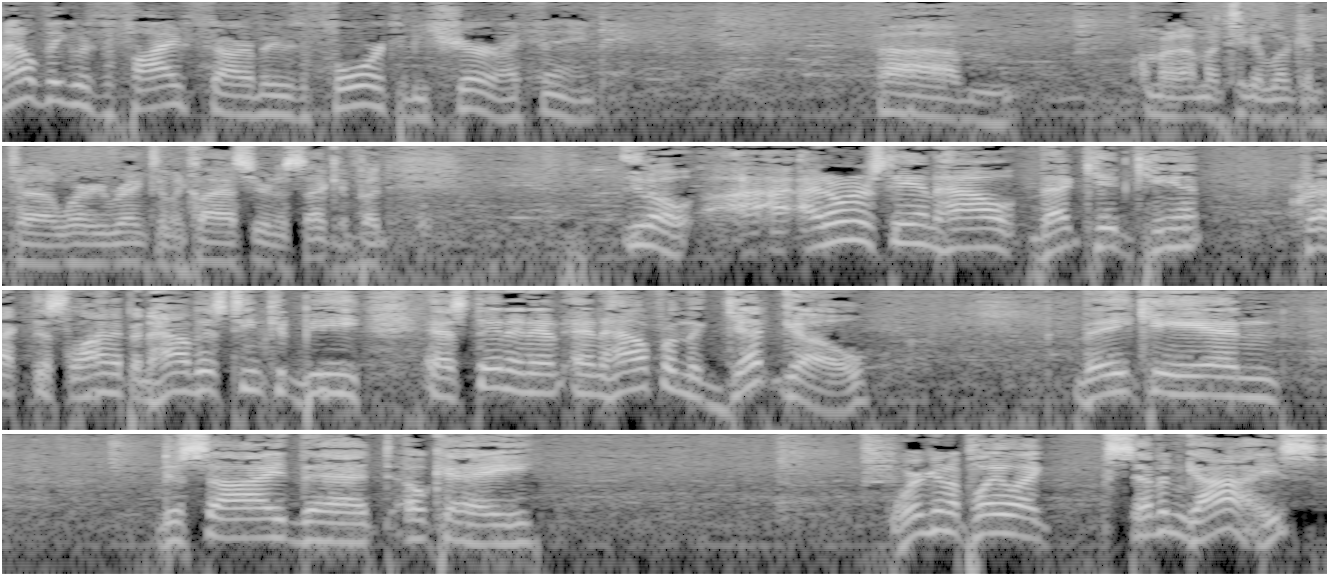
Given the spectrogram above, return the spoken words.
I don't think he was a five star, but he was a four to be sure. I think. I'm gonna, I'm gonna take a look at uh, where he ranked in the class here in a second, but you know, I, I don't understand how that kid can't crack this lineup and how this team could be as thin and and how from the get go they can decide that okay, we're gonna play like seven guys.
